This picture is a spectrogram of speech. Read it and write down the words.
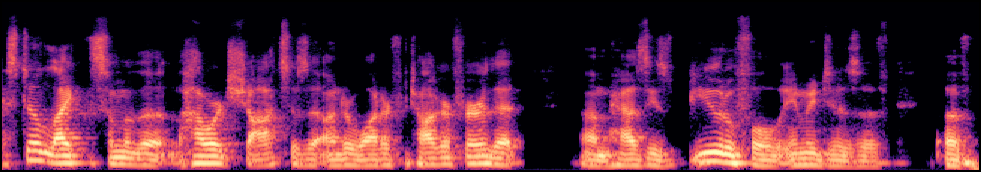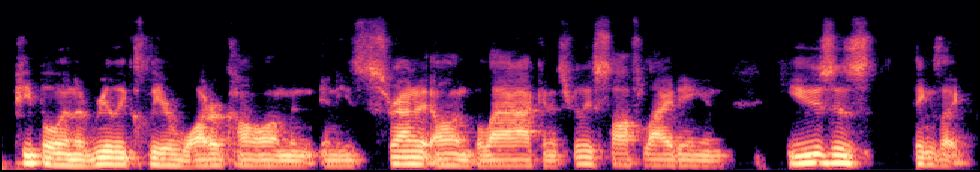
I still like some of the Howard Schatz is an underwater photographer that um, has these beautiful images of of people in a really clear water column, and, and he's surrounded all in black, and it's really soft lighting, and he uses things like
